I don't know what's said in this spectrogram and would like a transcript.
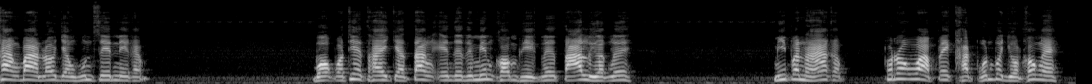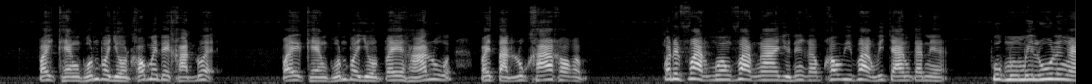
ข้างบ้านเราอย่างฮุนเซนนี่ครับ บอกประเทศไทยจะตั้งเอนเตอร์เทนเมนต์คอมเพล็กซ์เลยตาเหลือกเลย มีปัญหาครับ เพราะว่าไปขัดผลประโยชน์เขาไง ไปแข่งผลประโยชน์เขาไม่ได้ขัดด้วย ไปแข่งผลประโยชน์ไปหาลูกไปตัดลูกค้าเขาครับ ก็ได้ฟาดงวงฟาดงาอยู่นี่ครับเขาวิพากษ์วิจารณ์กันเนี่ย พวกมึงไม่รู้หรือไง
